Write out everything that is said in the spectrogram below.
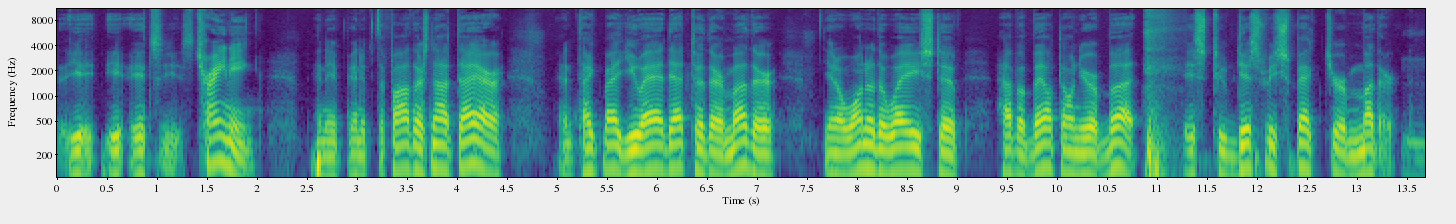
It's, it's training, and if and if the father's not there, and take back, you add that to their mother. You know, one of the ways to have a belt on your butt is to disrespect your mother. Mm-hmm.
